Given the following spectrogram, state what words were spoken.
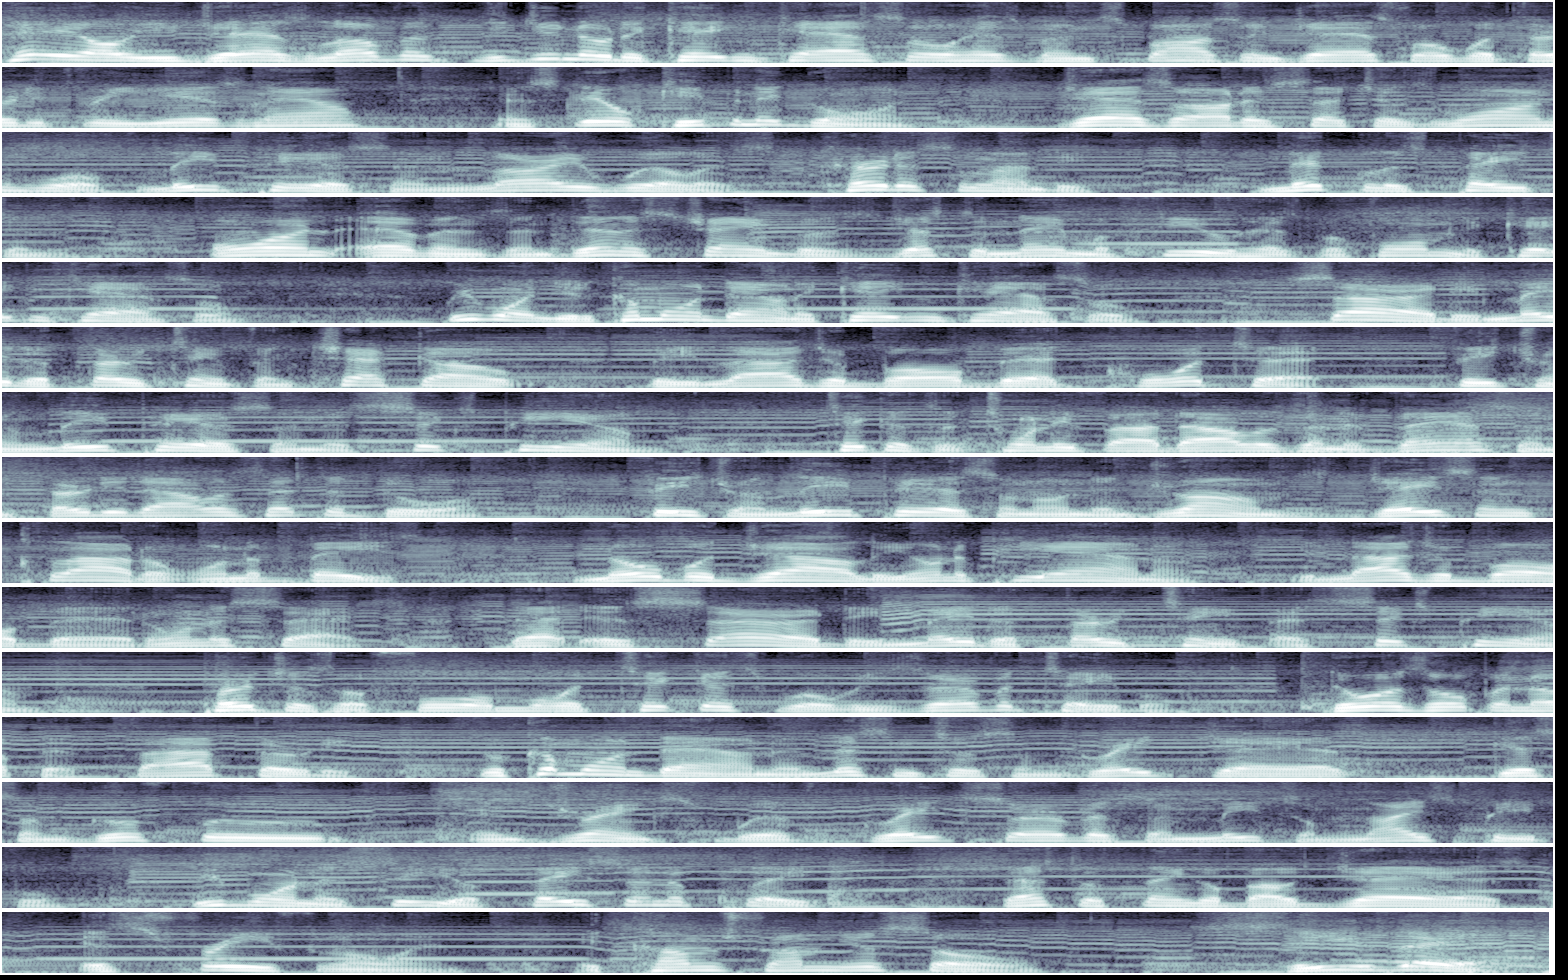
Hey, all you jazz lovers, did you know that Caton Castle has been sponsoring jazz for over 33 years now and still keeping it going? Jazz artists such as Warren Wolf, Lee Pearson, Larry Willis, Curtis Lundy, Nicholas Payton, Orrin Evans, and Dennis Chambers, just to name a few, has performed at Caton Castle. We want you to come on down to Caton Castle Saturday, May the 13th, and check out the Elijah Balbed Quartet featuring Lee Pearson at 6 p.m. Tickets are $25 in advance and $30 at the door. Featuring Lee Pearson on the drums, Jason Clotter on the bass, Noble Jolley on the piano, Elijah Balbed on the sax. That is Saturday, May the 13th at 6 p.m. Purchase of four or more tickets will reserve a table. Doors open up at 5:30. So come on down and listen to some great jazz, get some good food and drinks with great service and meet some nice people. We want to see your face in the place. That's the thing about jazz. It's free flowing. It comes from your soul. See you there.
